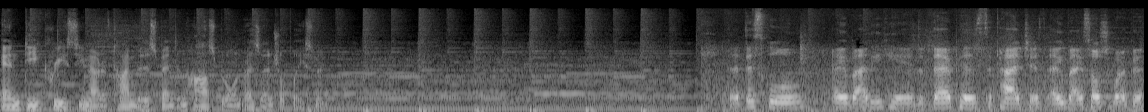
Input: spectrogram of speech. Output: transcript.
and decrease the amount of time that is spent in hospital and residential placement. At this school, everybody here, the therapist, psychiatrist, everybody, social worker,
